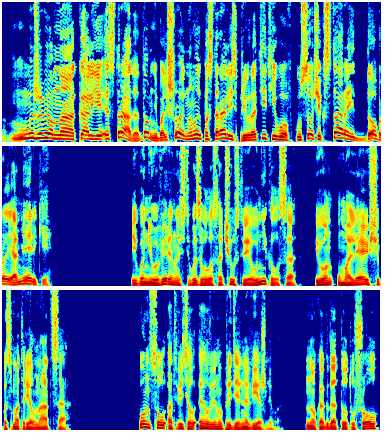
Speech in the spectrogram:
Мы живем на Калье Эстрада, дом небольшой, но мы постарались превратить его в кусочек старой доброй Америки». Его неуверенность вызвала сочувствие у Николаса, и он умоляюще посмотрел на отца. Консул ответил Элвину предельно вежливо, но когда тот ушел,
